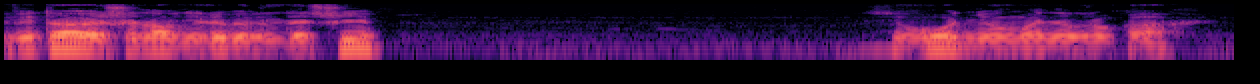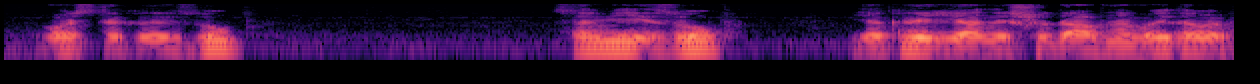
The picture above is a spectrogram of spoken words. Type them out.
Вітаю, шановні любі глядачі. Сьогодні у мене в руках ось такий зуб. Це мій зуб, який я нещодавно видалив.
